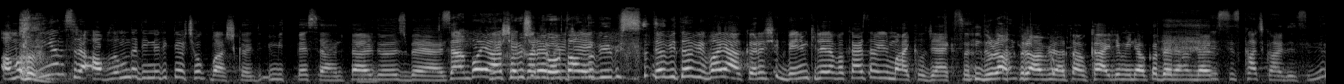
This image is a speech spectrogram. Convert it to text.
Ama bunun yanı sıra ablamın da dinledikleri çok başkaydı. Ümit Besen, Ferdi Özbeğen. Sen bayağı Neşe karışık bir Karaböcek. ortamda büyümüşsün. Tabii tabii bayağı karışık. Benimkilere bakarsan benim Michael Jackson, Duran Duran Bülent, tamam Kylie Minogue o dönemler. Siz kaç kardeşsiniz?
